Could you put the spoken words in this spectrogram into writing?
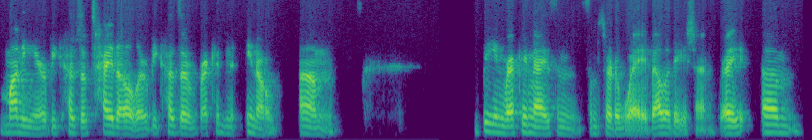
money or because of title or because of recogn- you know um, being recognized in some sort of way, validation, right? Um,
